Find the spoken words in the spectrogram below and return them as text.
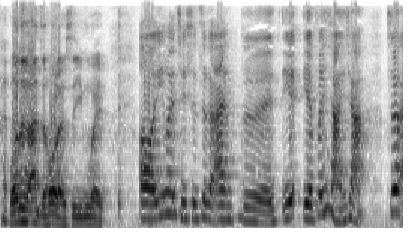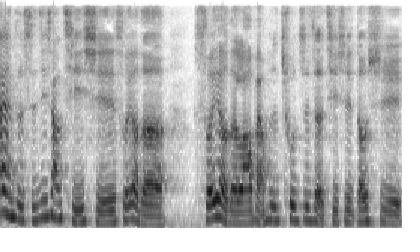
不过那个案子后来是因为哦，因为其实这个案子也也分享一下，这个案子实际上其实所有的所有的老板或者出资者其实都是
